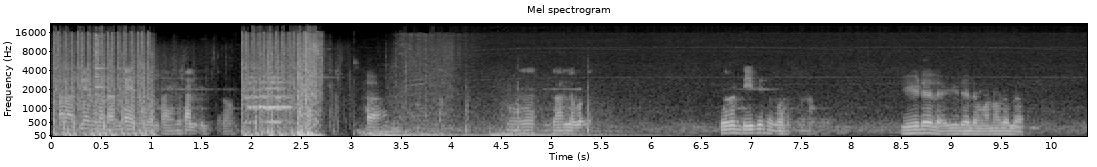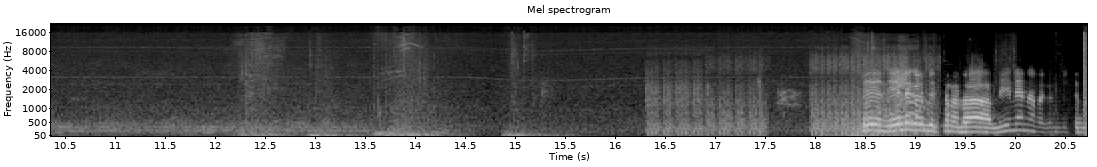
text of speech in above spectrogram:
కదా అంటే కదా వెనకాల పిలుస్తారు అదే, గాల్లో కూడా ఎవరో డీపీతో కొడుతున్నారు ఈడేలే ఈడేలే మనోడలే నేనే కనిపిస్తున్నాడా నేనే నాకు కనిపించింది.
